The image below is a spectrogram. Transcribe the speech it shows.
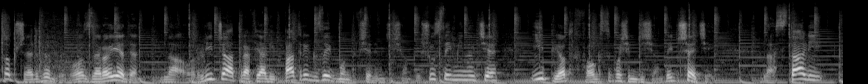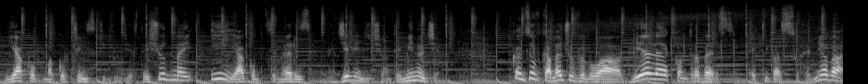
Do przerwy było 0-1. Dla Orlicza trafiali Patryk Zygmunt w 76 minucie i Piotr Fox w 83. Dla Stali Jakub Makowczyński w 27 i Jakub Cymerys w 90 minucie. Końcówka meczu wywołała wiele kontrowersji. Ekipa Suchedniowa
